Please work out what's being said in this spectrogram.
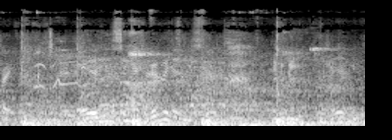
perfect. Oh, he's so much bigger than this. It'd be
